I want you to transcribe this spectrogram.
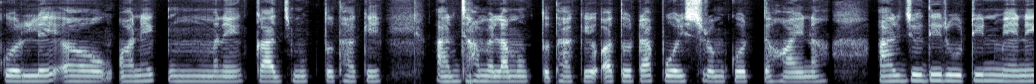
করলে অনেক মানে কাজ মুক্ত থাকে। আর ঝামেলা মুক্ত থাকে। অতটা পরিশ্রম করতে হয় না। আর যদি রুটিন মেনে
